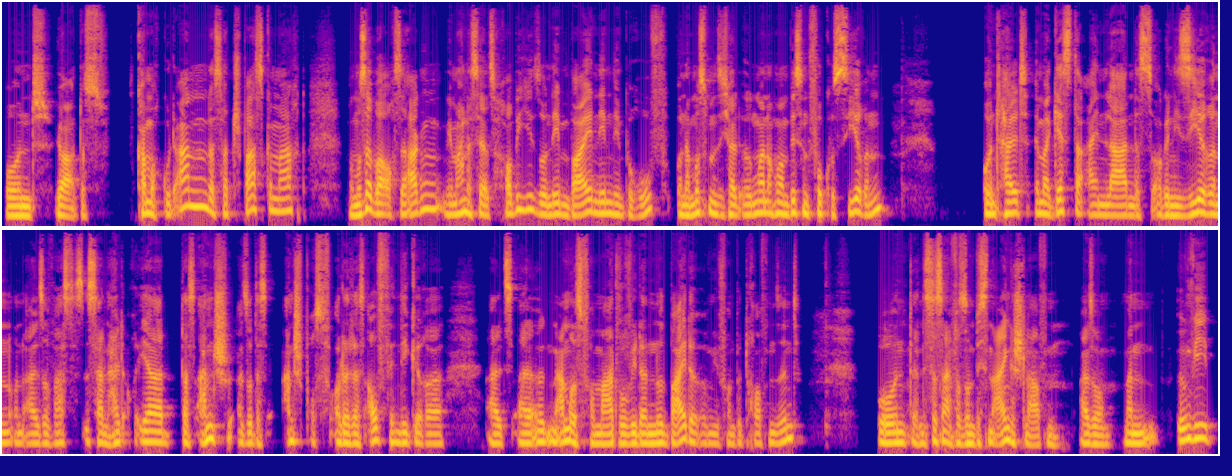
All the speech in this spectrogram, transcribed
Und ja, das kam auch gut an, das hat Spaß gemacht. Man muss aber auch sagen, wir machen das ja als Hobby, so nebenbei, neben dem Beruf. Und da muss man sich halt irgendwann noch mal ein bisschen fokussieren und halt immer Gäste einladen, das zu organisieren und also was. Das ist dann halt auch eher das Anspruch, also das Anspruchs oder das Aufwendigere als äh, irgendein anderes Format, wo wir dann nur beide irgendwie von betroffen sind. Und dann ist das einfach so ein bisschen eingeschlafen. Also man irgendwie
